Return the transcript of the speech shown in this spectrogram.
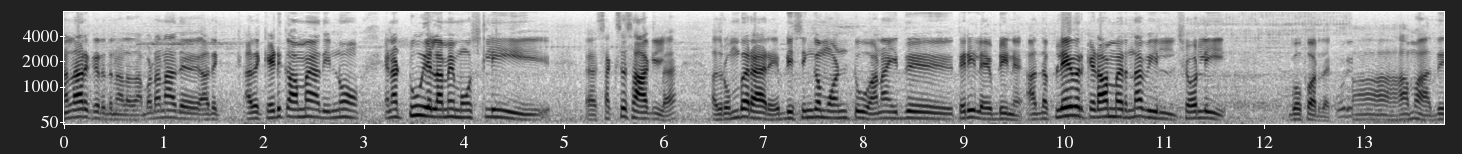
நல்லா இருக்கிறதுனால தான். பட் ஆனால் அது அது அதை கெடுக்காமல் அது இன்னும் ஏன்னா டூ எல்லாமே மோஸ்ட்லி சக்ஸஸ் ஆகலை. அது ரொம்ப ரேர் எப்படி சிங்கம் ஒன் டூ ஆனால் இது தெரியல எப்படின்னு. அந்த ஃப்ளேவர் கெடாமல் இருந்தால் will surely go for that ஆமாம் அது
